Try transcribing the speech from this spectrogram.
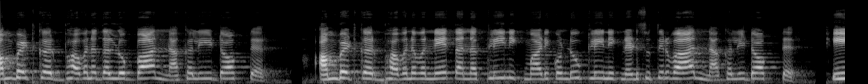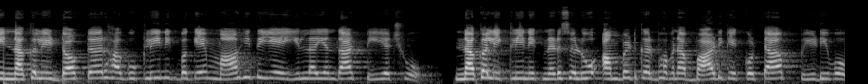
ಅಂಬೇಡ್ಕರ್ ಭವನದಲ್ಲೊಬ್ಬ ನಕಲಿ ಡಾಕ್ಟರ್. ಅಂಬೇಡ್ಕರ್ ಭವನವನ್ನೇ ತನ್ನ ಕ್ಲಿನಿಕ್ ಮಾಡಿಕೊಂಡು ಕ್ಲಿನಿಕ್ ನಡೆಸುತ್ತಿರುವ ನಕಲಿ ಡಾಕ್ಟರ್. ಈ ನಕಲಿ ಡಾಕ್ಟರ್ ಹಾಗೂ ಕ್ಲಿನಿಕ್ ಬಗ್ಗೆ ಮಾಹಿತಿಯೇ ಇಲ್ಲ ಎಂದ ಟಿಎಚ್ಒ ನಕಲಿ ಕ್ಲಿನಿಕ್ ನಡೆಸಲು ಅಂಬೇಡ್ಕರ್ ಭವನ ಬಾಡಿಗೆ ಕೊಟ್ಟ ಪಿಡಿಒ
